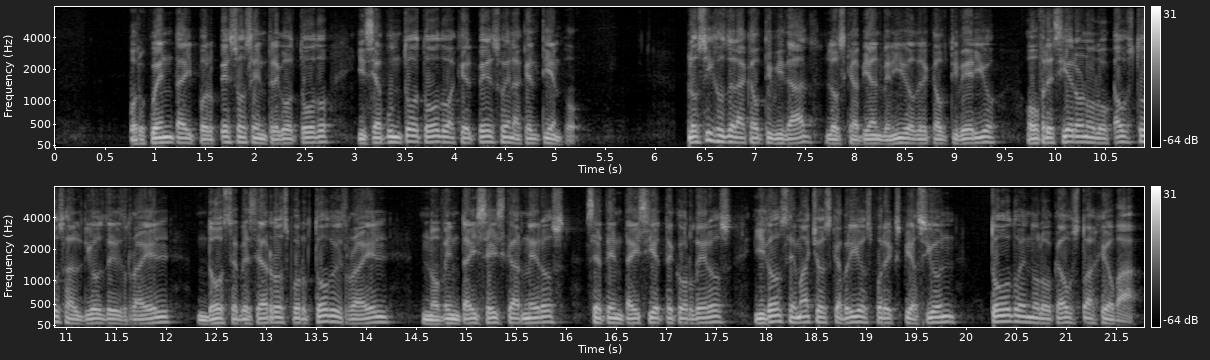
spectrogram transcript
Por cuenta y por peso se entregó todo, y se apuntó todo aquel peso en aquel tiempo. Los hijos de la cautividad, los que habían venido del cautiverio, ofrecieron holocaustos al Dios de Israel, doce becerros por todo Israel, noventa y seis carneros, setenta y siete corderos, y doce machos cabríos por expiación, todo en holocausto a Jehová.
